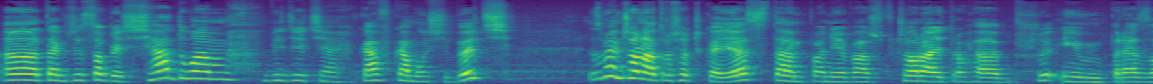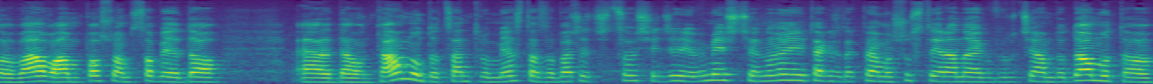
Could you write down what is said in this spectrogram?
A, także sobie siadłam. Widzicie, kawka musi być. Zmęczona troszeczkę jestem, ponieważ wczoraj trochę przyimprezowałam. Poszłam sobie do e, downtownu, do centrum miasta, zobaczyć co się dzieje w mieście. No i tak, że tak powiem o 6 rano jak wróciłam do domu, to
